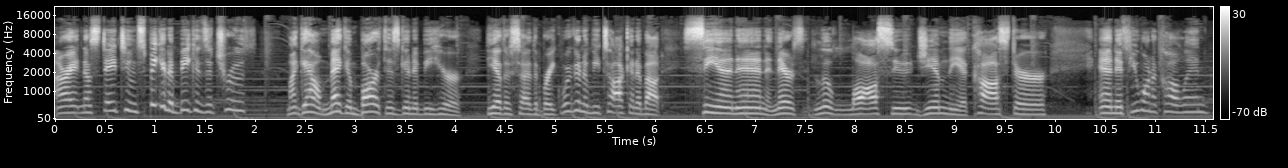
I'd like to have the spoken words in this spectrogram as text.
All right, now stay tuned. Speaking of beacons of truth, my gal Megan Barth is going to be here the other side of the break. We're going to be talking about CNN and there's a little lawsuit, Jim the Accoster. And if you want to call in,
